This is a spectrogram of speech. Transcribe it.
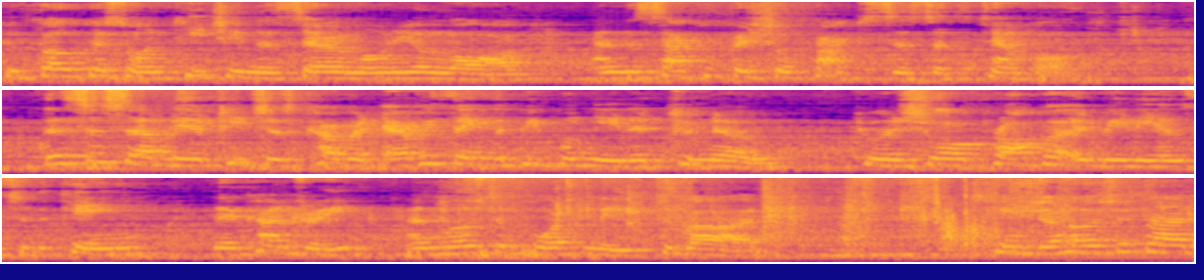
to focus on teaching the ceremonial law and the sacrificial practices at the temple. This assembly of teachers covered everything the people needed to know to ensure proper obedience to the king, their country, and most importantly, to God. King Jehoshaphat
